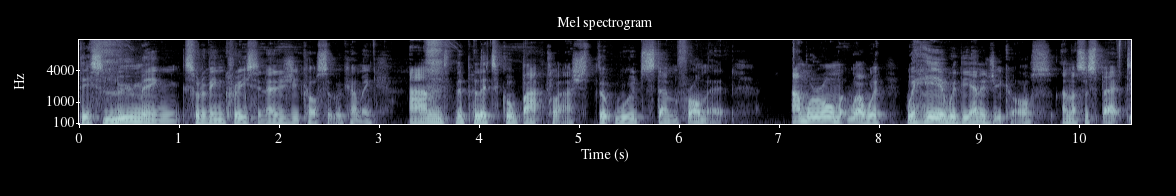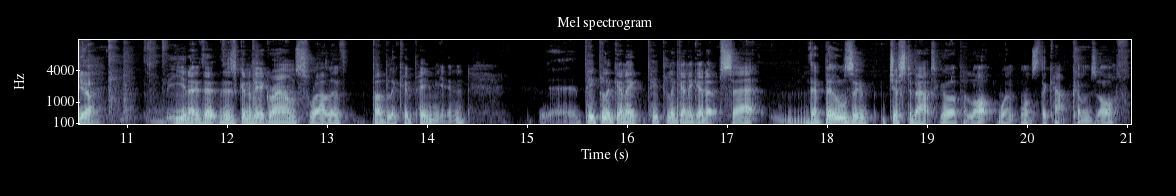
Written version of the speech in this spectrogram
this looming sort of increase in energy costs that were coming, and the political backlash that would stem from it. And we're all well, we're we're here with the energy costs, and I suspect Yeah. you know, there, there's going to be a groundswell of public opinion. Uh, People are going to people are going to get upset. Their bills are just about to go up a lot when, once the cap comes off,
